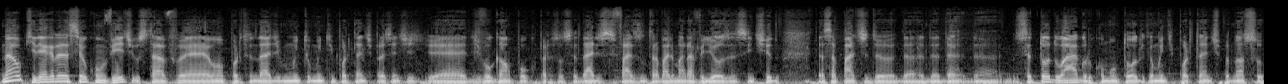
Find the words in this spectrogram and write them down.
Não, queria agradecer o convite, Gustavo. É uma oportunidade muito, muito importante para a gente é, divulgar um pouco para a sociedade. Você faz um trabalho maravilhoso nesse sentido, dessa parte do, da- da- da- do setor do agro como um todo, que é muito importante para o nosso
